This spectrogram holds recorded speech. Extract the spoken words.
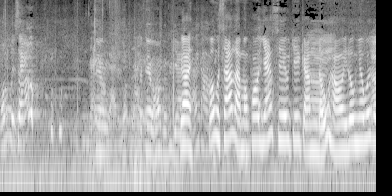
46 rồi 46 là một phôi dáng siêu chi cành đủ hồi luôn nha quý cô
